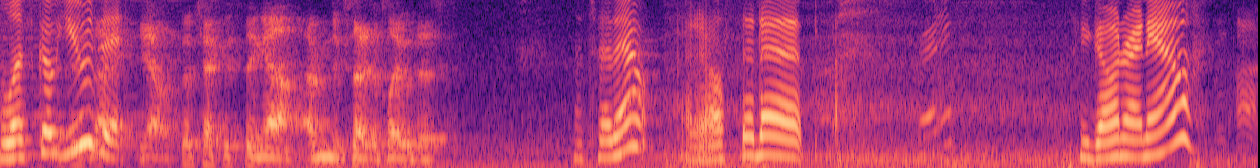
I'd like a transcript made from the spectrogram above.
Well, let's go use Nice. it. Yeah, let's go check this thing out. I'm excited to play with this. Let's head out. Got it all set up. You going right now? Oh.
